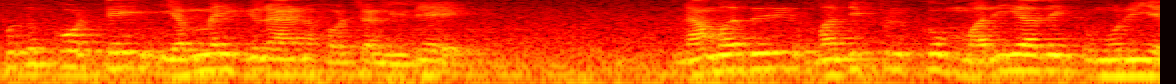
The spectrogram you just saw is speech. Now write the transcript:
புதுக்கோட்டை எம்ஐ கிராண்ட் ஹோட்டலிலே நமது மதிப்பிற்கும் மரியாதைக்கும் உரிய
